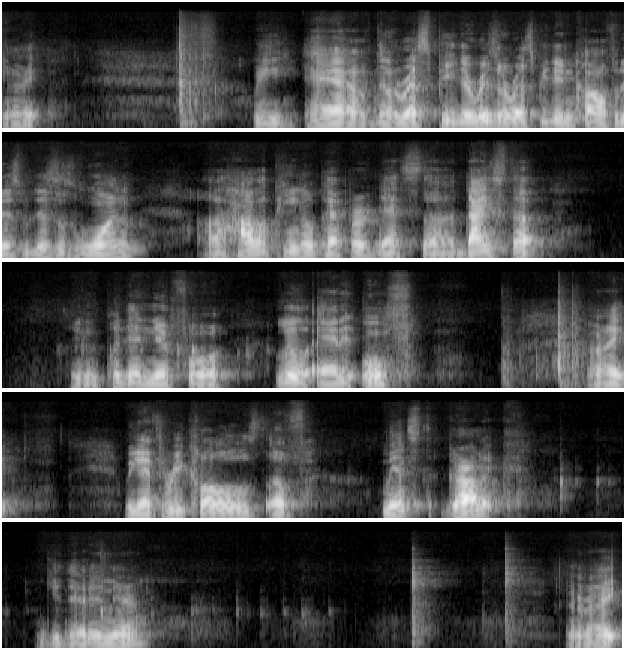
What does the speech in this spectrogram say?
All right. We have now the recipe, the original recipe didn't call for this, but this is one uh, jalapeno pepper that's uh, diced up. So you can put that in there for a little added oomph. All right. We got three cloves of minced garlic. Get that in there. All right.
